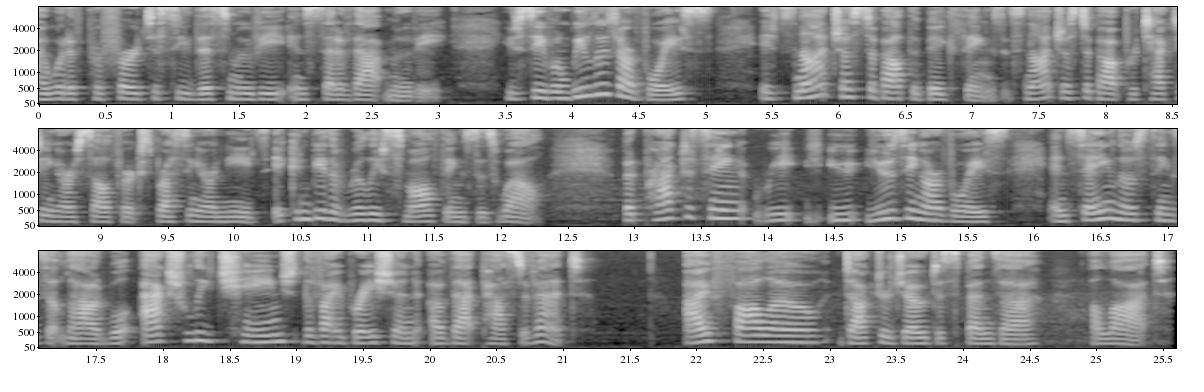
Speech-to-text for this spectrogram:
I would have preferred to see this movie instead of that movie. You see, when we lose our voice, it's not just about the big things. It's not just about protecting ourselves or expressing our needs. It can be the really small things as well. But practicing re- using our voice and saying those things out loud will actually change the vibration of that past event. I follow Dr. Joe Dispenza a lot.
